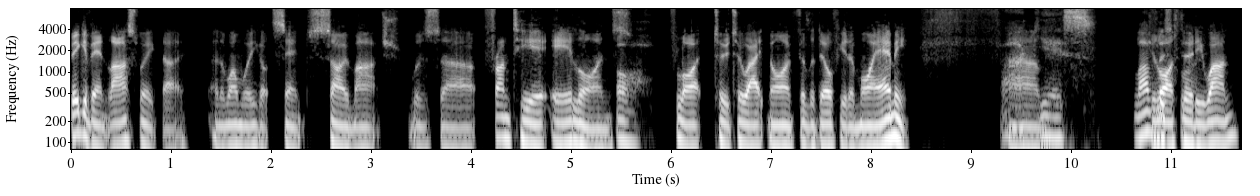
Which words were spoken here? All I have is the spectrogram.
big event last week though, and the one where we got sent so much was uh, Frontier Airlines Oh. flight two two eight nine Philadelphia to Miami, Fuck Um, yes, love July thirty one,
